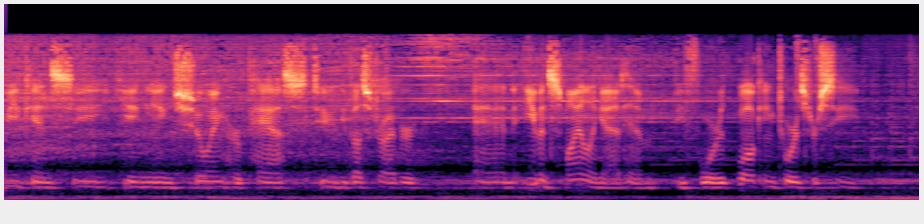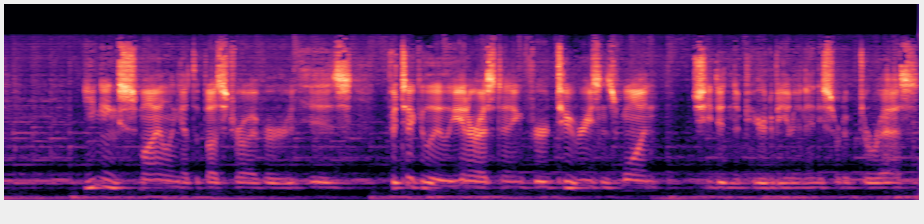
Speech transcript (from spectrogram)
We can see Ying Ying showing her pass to the bus driver and even smiling at him before walking towards her seat. Ying Ying smiling at the bus driver is particularly interesting for two reasons. One, she didn't appear to be in any sort of duress.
